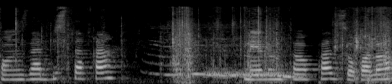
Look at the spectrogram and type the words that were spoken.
15 20 دقیقه. میلون تا پس زغالا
